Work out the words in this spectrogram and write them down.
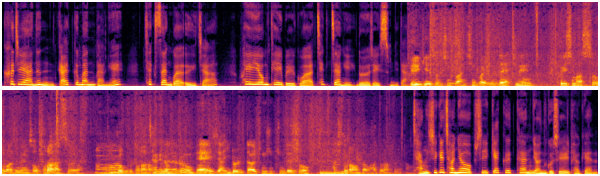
크지 않은 깔끔한 방에 책상과 의자, 회의용 테이블과 책장이 놓여져 있습니다. 벨기에에서 온 친구가 한 친구가 있는데 지금 네. 크리스마스 맞으면서 돌아갔어요. 아, 유럽으로 돌아갔어요. 자기 나라로? 네, 이제 한 1월 달 중순쯤 돼서 음. 다시 돌아온다고 하더라고요. 장식이 전혀 없이 깨끗한 연구실 벽엔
